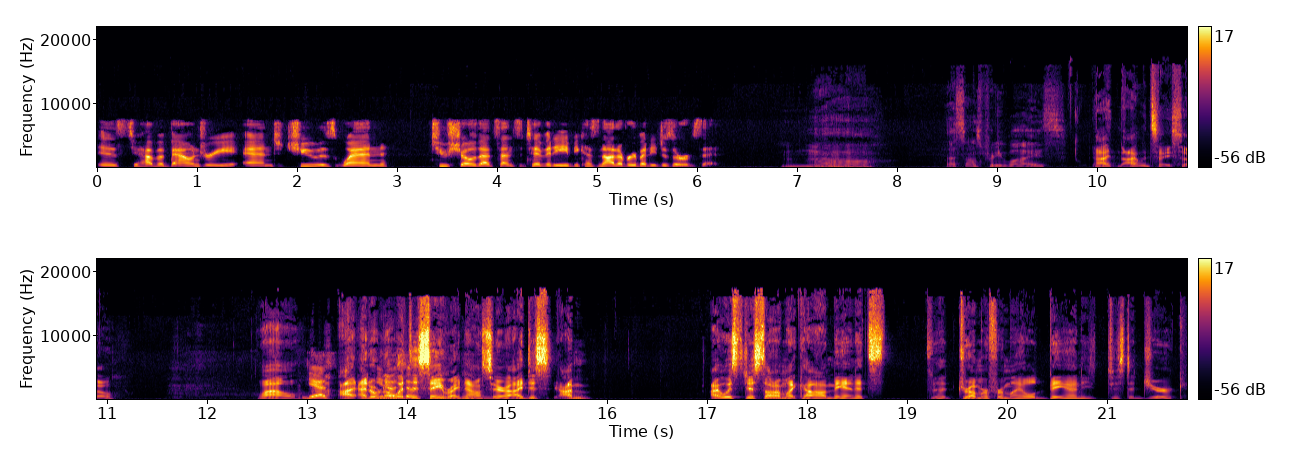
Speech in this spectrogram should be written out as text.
is to have a boundary and to choose when to show that sensitivity because not everybody deserves it. Oh, that sounds pretty wise. I I would say so. Wow. Yes. I, I don't You know, know, what so- to say right now, Sarah. I just I'm I was just thought I'm like, oh man, it's the drummer from my old band. He's just a jerk,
